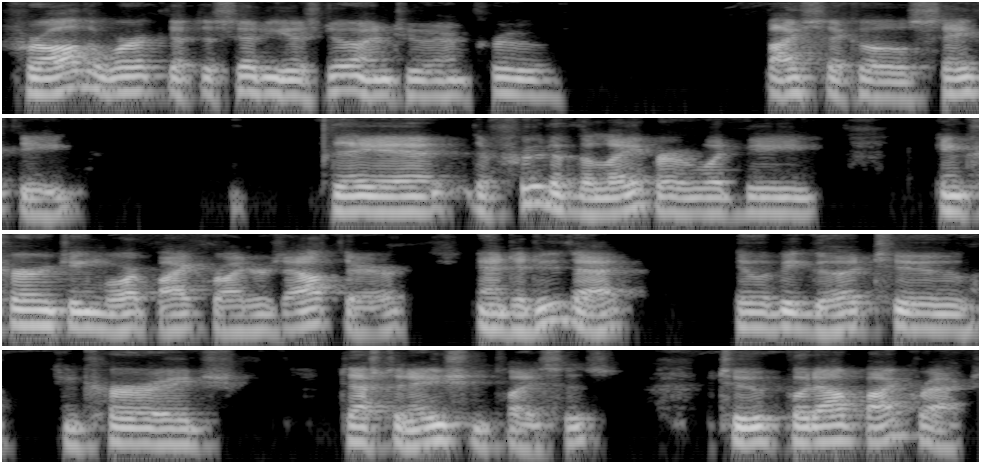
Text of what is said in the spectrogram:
for all the work that the city is doing to improve bicycle safety, the, the fruit of the labor would be encouraging more bike riders out there. And to do that, it would be good to encourage destination places to put out bike racks.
